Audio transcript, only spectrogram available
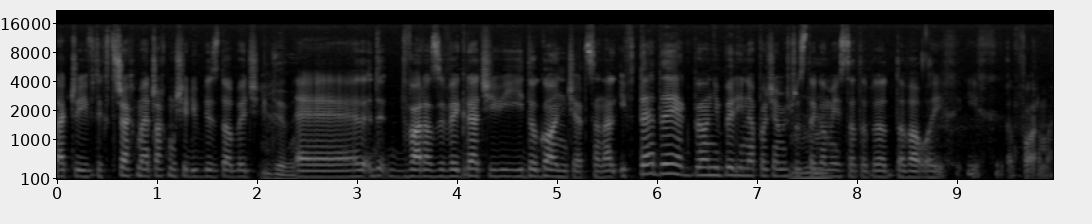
tak? Czyli w tych trzech meczach musieliby zdobyć e, dwa razy wygrać i, i, dogonić Arsenal. I wtedy jakby oni byli na poziomie szóstego mm. miejsca, to by oddawało ich, ich formę.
